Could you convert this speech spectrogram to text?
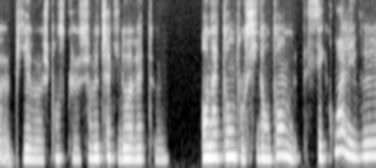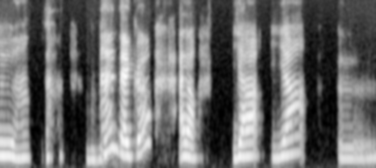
Euh, puis euh, je pense que sur le chat, ils doivent être euh, en attente aussi d'entendre c'est quoi les vœux, hein? Mhm. Hein, d'accord? Alors, il y a, y a euh,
